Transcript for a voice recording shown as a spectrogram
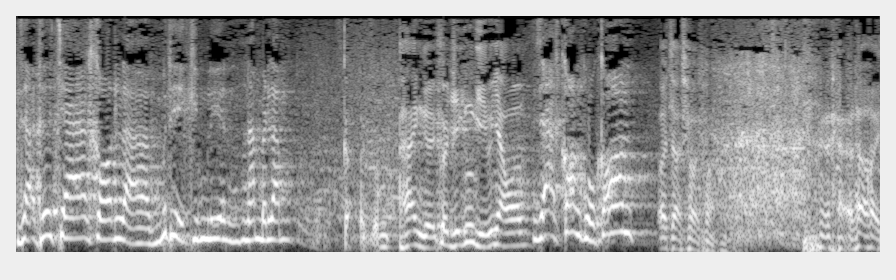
Dạ thưa cha con là Nguyễn Thị Kim Liên 55 hai người có dính gì với nhau không? Dạ con của con. Ôi trời trời rồi.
